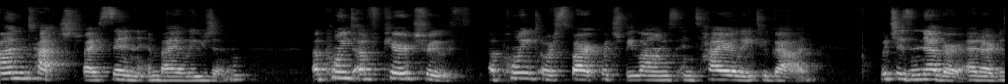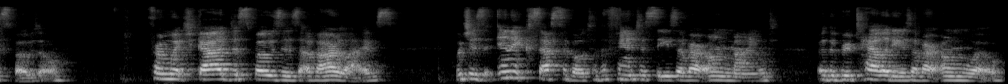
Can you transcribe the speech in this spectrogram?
untouched by sin and by illusion a point of pure truth, a point or spark which belongs entirely to God, which is never at our disposal, from which God disposes of our lives, which is inaccessible to the fantasies of our own mind or the brutalities of our own woe.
